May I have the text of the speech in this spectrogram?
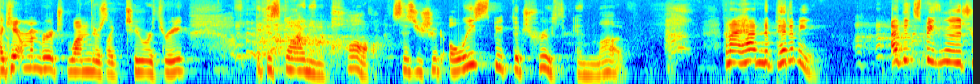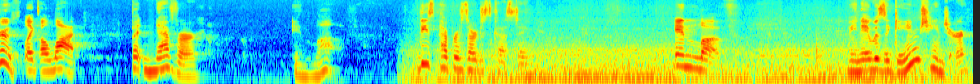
I can't remember which one. There's like two or three. But this guy named Paul says you should always speak the truth in love. And I had an epitome. I've been speaking the truth, like a lot, but never in love. These peppers are disgusting. In love. I mean, it was a game changer.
